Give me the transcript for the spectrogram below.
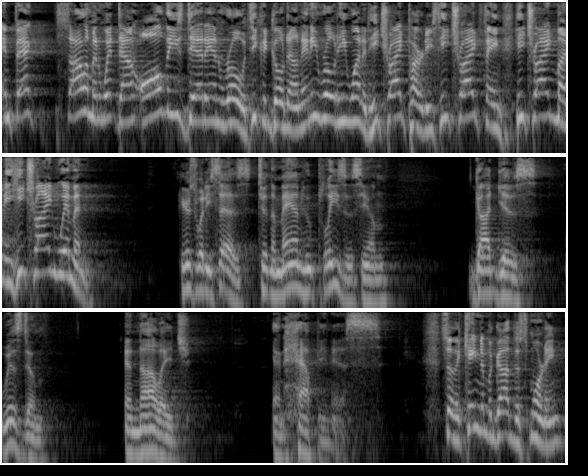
in fact, Solomon went down all these dead end roads. He could go down any road he wanted. He tried parties. He tried fame. He tried money. He tried women. Here's what he says To the man who pleases him, God gives wisdom and knowledge and happiness. So the kingdom of God this morning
